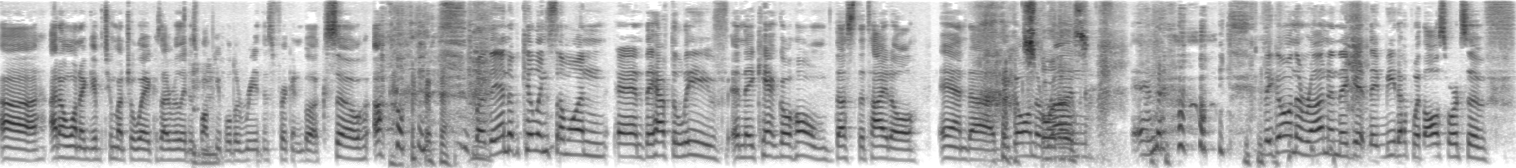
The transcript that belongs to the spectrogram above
Uh, I don't want to give too much away because I really just want people to read this freaking book. So, um, but they end up killing someone, and they have to leave, and they can't go home. Thus the title. And uh, they go on the Spoilers. run, and they go on the run, and they get they meet up with all sorts of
